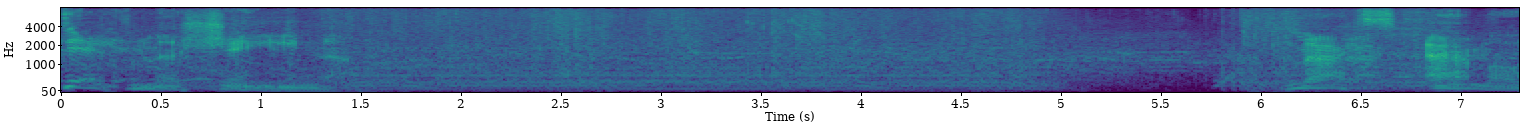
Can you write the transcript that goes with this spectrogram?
Death Machine. Max Ammo.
